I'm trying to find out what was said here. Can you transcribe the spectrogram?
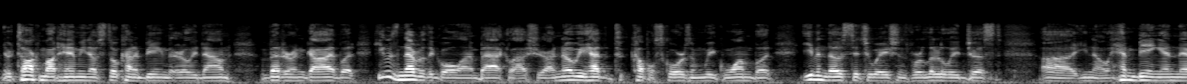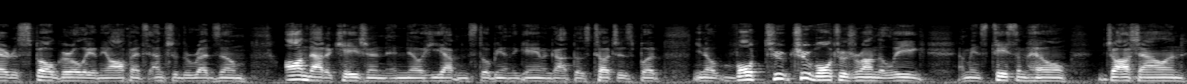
they're talking about him, you know, still kind of being the early down veteran guy, but he was never the goal line back last year. I know he had a couple scores in week one, but even those situations were literally just uh, you know, him being in there to spell Gurley and the offense entered the red zone on that occasion. And, you know, he happened to still be in the game and got those touches. But, you know, true, true vultures around the league. I mean, it's Taysom Hill, Josh Allen,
